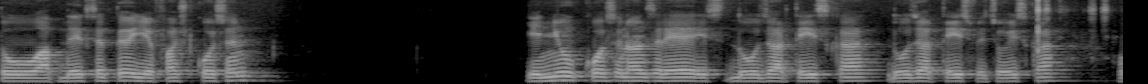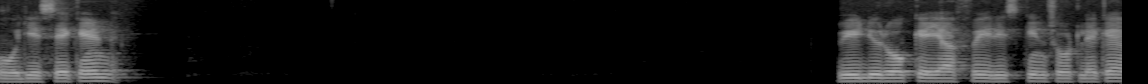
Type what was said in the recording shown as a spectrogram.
तो आप देख सकते हो ये फ़र्स्ट क्वेश्चन। ये न्यू क्वेश्चन आंसर है इस 2023 का 2023 में चौबीस का और ये सेकेंड। वीडियो रोक के या फिर स्क्रीन शॉट लेके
